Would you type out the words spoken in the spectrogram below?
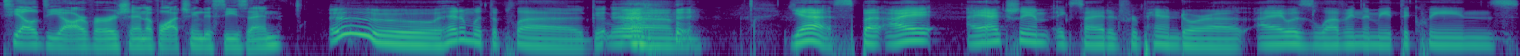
TLDR version of watching the season. Ooh, hit him with the plug. Um, yes, but I I actually am excited for Pandora. I was loving the Meet the Queens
